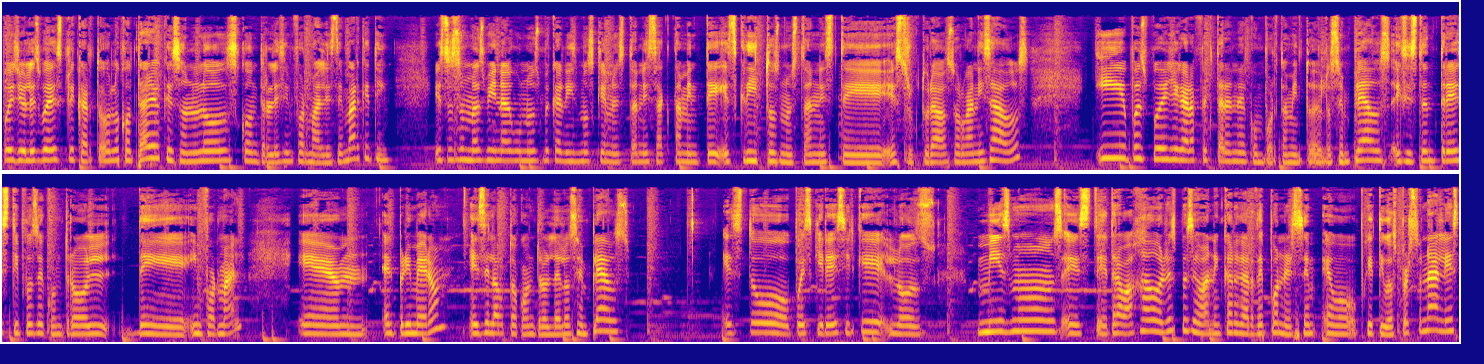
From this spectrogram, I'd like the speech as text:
pues yo les voy a explicar todo lo contrario, que son los controles informales de marketing. Estos son más bien algunos mecanismos que no están exactamente escritos, no están este, estructurados, organizados. Y pues puede llegar a afectar en el comportamiento de los empleados. Existen tres tipos de control de informal. Em, el primero es el autocontrol de los empleados. Esto pues quiere decir que los mismos este, trabajadores pues se van a encargar de ponerse eh, objetivos personales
